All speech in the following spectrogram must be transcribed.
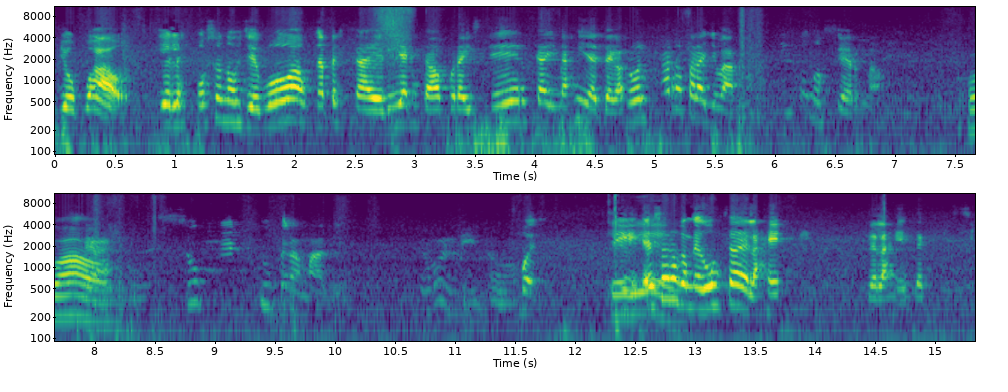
Y yo, wow. Y el esposo nos llevó a una pescadería que estaba por ahí cerca, imagínate, agarró el carro para llevarnos, sin conocernos. Wow. Súper, súper amable. Qué bonito. Bueno, Qué sí, bien. eso es lo que me gusta de la gente, de la gente aquí. sí.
